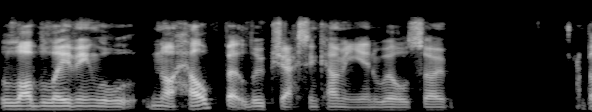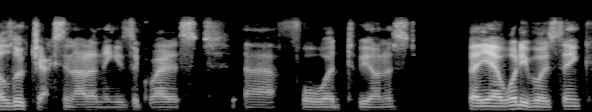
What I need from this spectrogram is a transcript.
Lobb leaving will not help, but Luke Jackson coming in will. So, but Luke Jackson, I don't think is the greatest uh, forward to be honest. But yeah, what do you boys think?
